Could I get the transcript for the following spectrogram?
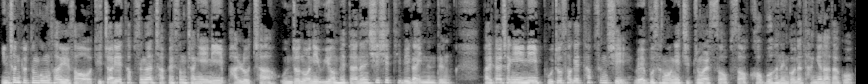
인천교통공사에서 뒷자리에 탑승한 자폐성 장애인이 발로 차 운전원이 위험했다는 CCTV가 있는 등 발달 장애인이 보조석에 탑승 시 외부 상황에 집중할 수 없어 거부하는 것은 당연하다고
